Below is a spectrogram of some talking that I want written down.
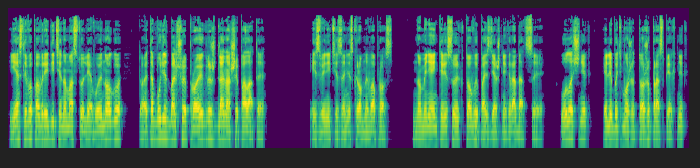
«Если вы повредите на мосту левую ногу, то это будет большой проигрыш для нашей палаты. Извините за нескромный вопрос, но меня интересует, кто вы по здешней градации, улочник или, быть может, тоже проспектник,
